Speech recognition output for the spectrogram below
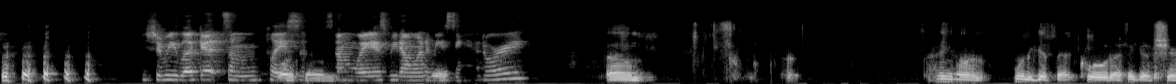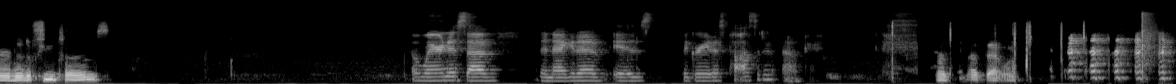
Should we look at some places, okay. some ways we don't want to be seen, Dory? Um, hang on. I want to get that quote. I think I've shared it a few times. Awareness of the negative is the greatest positive. Okay. Not, not that one.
